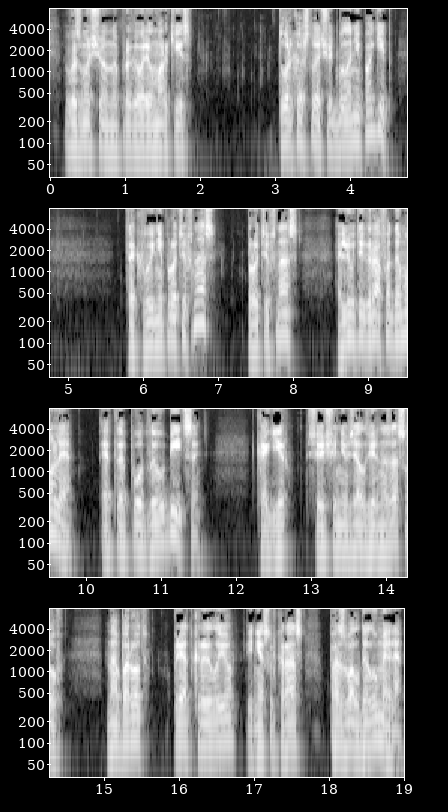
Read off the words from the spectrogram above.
— возмущенно проговорил маркиз. «Только что я чуть было не погиб». «Так вы не против нас?» «Против нас Люди графа де Моле — это подлые убийцы. Кагир все еще не взял дверь на засов. Наоборот, приоткрыл ее и несколько раз позвал де Лумеля.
